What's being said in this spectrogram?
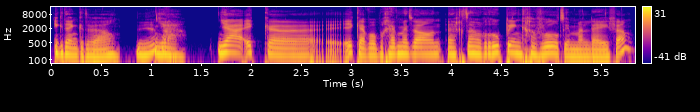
Ik denk het wel. Ja. Ja, ja ik, eh, ik heb op een gegeven moment wel een, echt een roeping gevoeld in mijn leven.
